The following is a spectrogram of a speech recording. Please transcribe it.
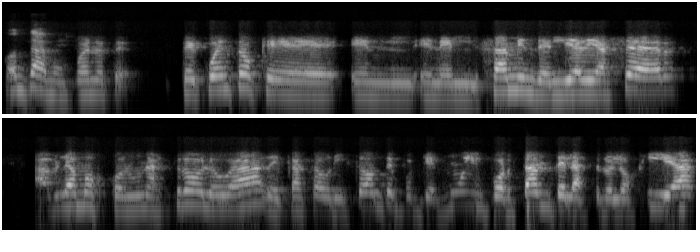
Contame. Bueno, te, cuento que en, en el examen del día de ayer hablamos con una astróloga de Casa Horizonte, porque es muy importante la astrología,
